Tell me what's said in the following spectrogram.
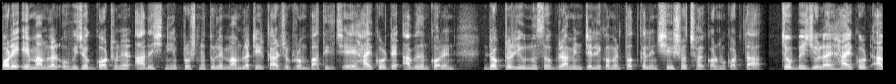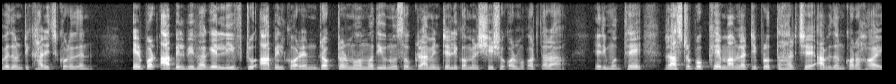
পরে এ মামলার অভিযোগ গঠনের আদেশ নিয়ে প্রশ্ন তুলে মামলাটির কার্যক্রম বাতিল চেয়ে হাইকোর্টে আবেদন করেন ডক্টর ইউনুস ও গ্রামীণ টেলিকমের তৎকালীন শীর্ষ ছয় কর্মকর্তা। চব্বিশ জুলাই হাইকোর্ট আবেদনটি খারিজ করে দেন। এরপর আপিল বিভাগে লিভ টু আপিল করেন ডক্টর মোহাম্মদ ইউনুস ও গ্রামীণ টেলিকমের শীর্ষ কর্মকর্তারা। এরই মধ্যে রাষ্ট্রপক্ষে মামলাটি প্রত্যাহার চেয়ে আবেদন করা হয়।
